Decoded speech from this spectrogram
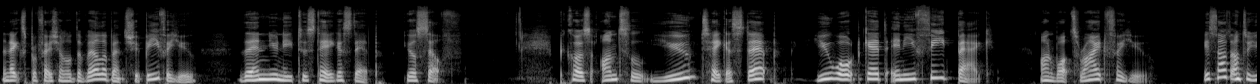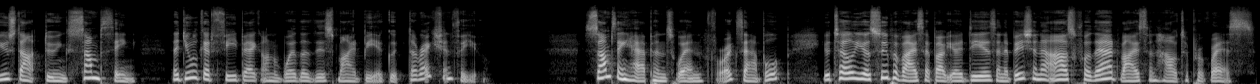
the next professional development should be for you, then you need to take a step yourself. Because until you take a step, you won't get any feedback on what's right for you. It's not until you start doing something that you'll get feedback on whether this might be a good direction for you. Something happens when, for example, you tell your supervisor about your ideas and ambition and ask for their advice on how to progress.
